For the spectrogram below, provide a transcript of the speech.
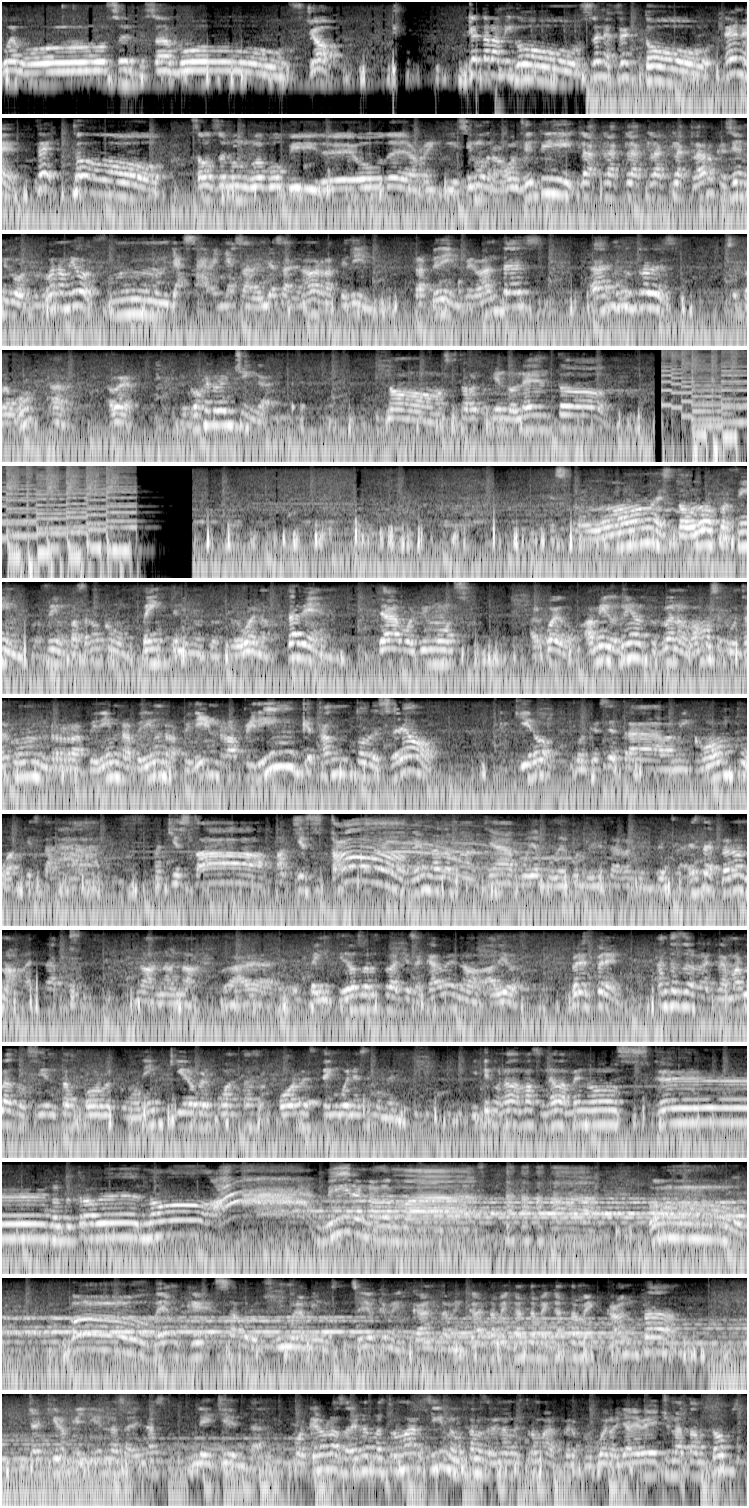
Huevos, empezamos yo. ¿Qué tal amigos? En efecto, en efecto, estamos en un nuevo video de riquísimo Dragon City. Clac, clac, clac, clac, clac, claro que sí amigos. Pues bueno amigos, mmm, ya saben, ya saben, ya saben, ¿no? Rapidín, rapidín. Pero antes, ah, otra vez. ¿Se trabó? Ah, a ver, recógelo en chinga. No, se está recogiendo lento. Es todo, es todo, por fin, por fin, pasaron como 20 minutos, pero bueno, está bien, ya volvimos al juego. Amigos míos, pues bueno, vamos a comenzar con un rapidín, rapidín, rapidín, rapidín que tanto deseo. Que quiero, porque se traba mi compu, aquí está, aquí está, aquí está. Ven nada más, ya voy a poder conseguir esta recompensa. Esta de plano no, esta, no, no, no. A ver, 22 horas para que se acabe, no, adiós. Pero esperen, antes de reclamar las 200 orbes comodín, quiero ver cuántas orbes tengo en ese momento. Y tengo nada más y nada menos que... No te trabes, no... ¡Ah! Miren nada más. Sabrosura, amigos. En serio que me encanta, me encanta, me encanta, me encanta, me encanta. Ya quiero que lleguen las arenas leyenda. ¿Por qué no las arenas nuestro mar? Sí, me gustan las arenas nuestro mar, pero pues bueno, ya le había hecho una Tam Tops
